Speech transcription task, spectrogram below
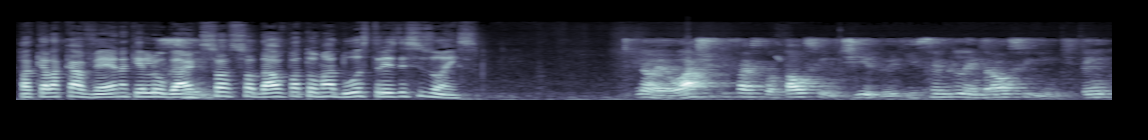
para aquela caverna, aquele lugar Sim. que só, só dava para tomar duas, três decisões. Não, eu acho que faz total sentido e sempre lembrar o seguinte: tem,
